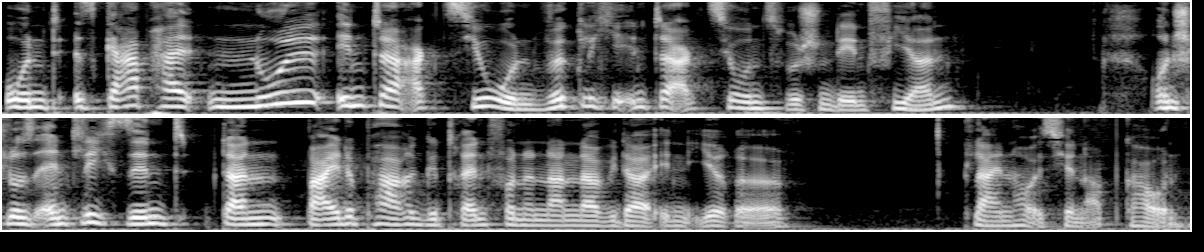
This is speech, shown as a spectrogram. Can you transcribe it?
und es gab halt null Interaktion, wirkliche Interaktion zwischen den Vieren. Und schlussendlich sind dann beide Paare getrennt voneinander wieder in ihre kleinen Häuschen abgehauen.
